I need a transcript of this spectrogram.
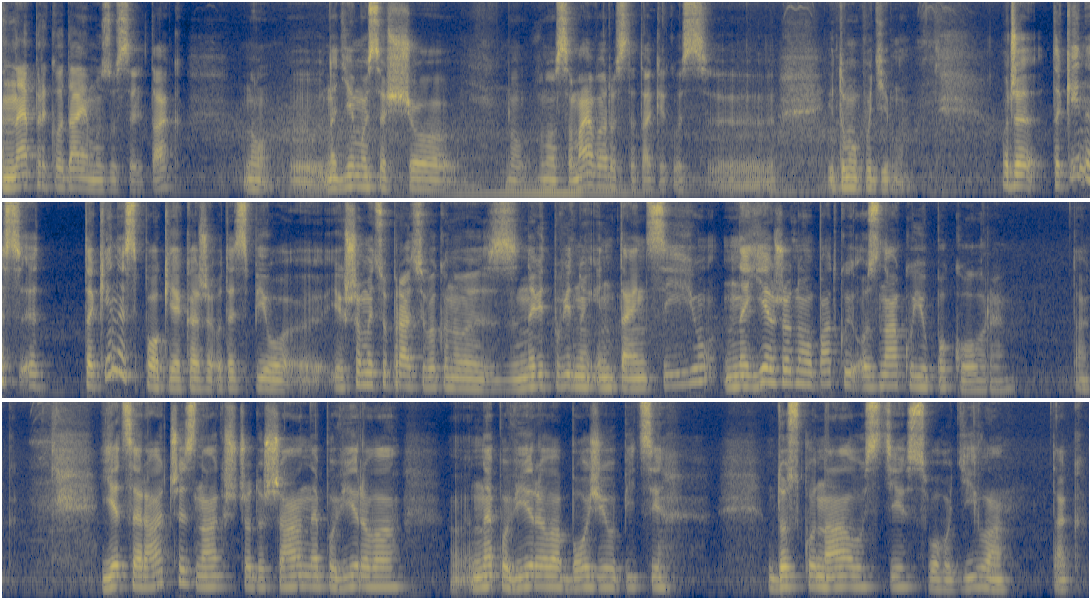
не прикладаємо зусиль, так? Ну, е, надіємося, що ну, воно саме виросте, так, якось е, і тому подібне. Отже, такий, нес, е, такий неспокій, як каже отець Піо, якщо ми цю працю виконали з невідповідною інтенцією, не є в жодному випадку й ознакою покори. Так. Є це радше знак, що душа не повірила, не повірила Божій опіці досконалості свого діла. Так.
